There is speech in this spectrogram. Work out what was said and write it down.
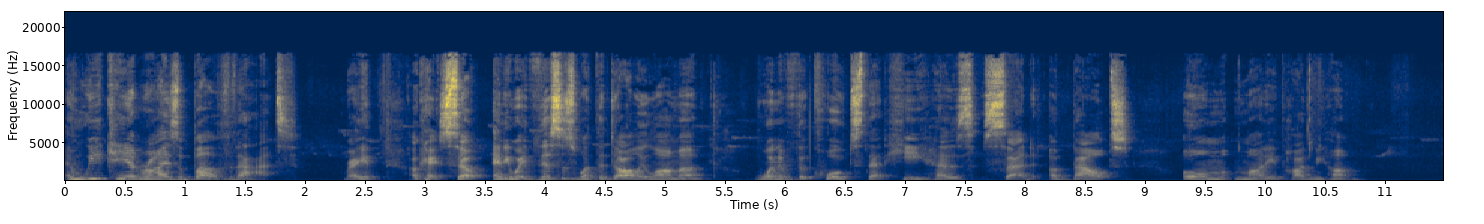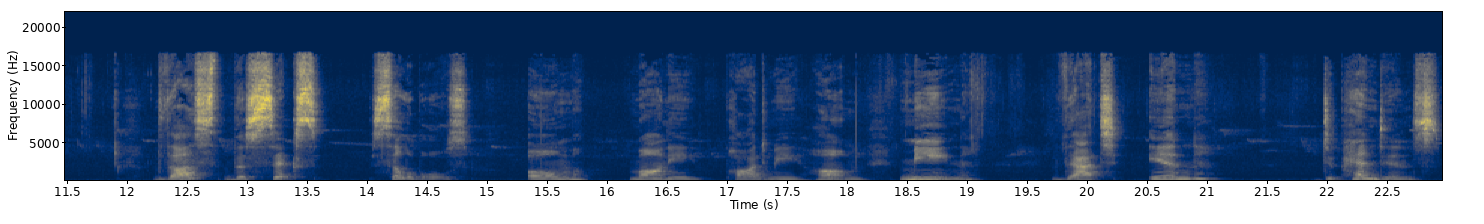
And we can rise above that, right? Okay, so anyway, this is what the Dalai Lama, one of the quotes that he has said about Om Mani Padme Hum. Thus, the six syllables, Om Mani Padme Hum, mean that in dependence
